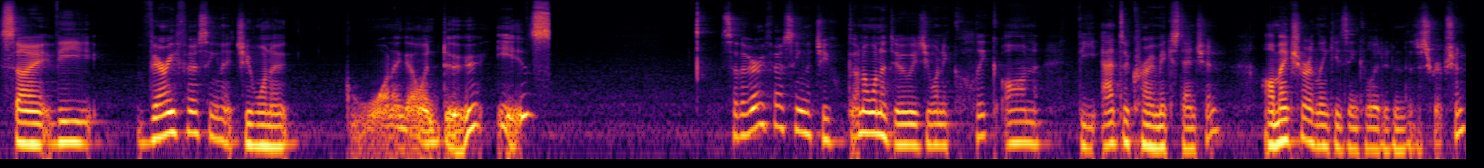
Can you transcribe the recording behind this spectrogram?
so the very first thing that you want to want to go and do is so the very first thing that you're going to want to do is you want to click on the add to Chrome extension. I'll make sure a link is included in the description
